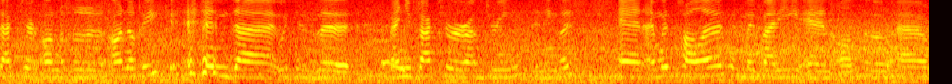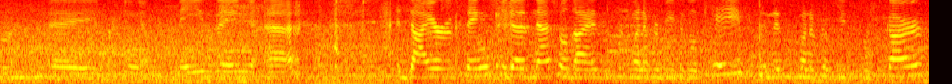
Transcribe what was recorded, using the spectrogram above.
manufacture Onirique, and uh, which is the manufacturer of dreams in English. And I'm with Paola, who's my buddy, and also um, a fucking amazing uh, dyer of things. She does natural dyes. This is one of her beautiful capes, and this is one of her beautiful scarves.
